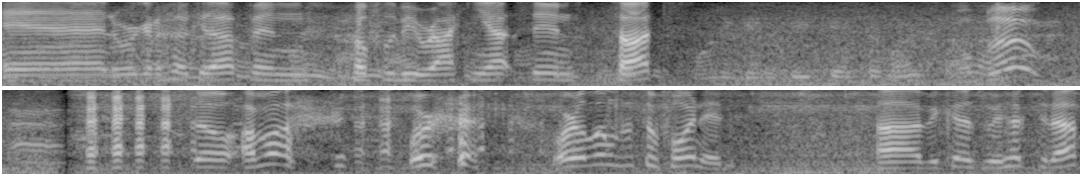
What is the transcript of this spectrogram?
And we're gonna hook it up and hopefully be rocking out soon. Thoughts? Go blue. so I'm a, we're we're a little disappointed uh, because we hooked it up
